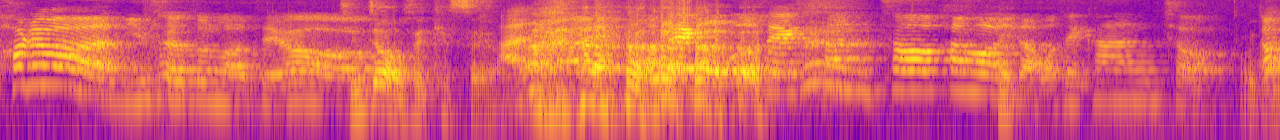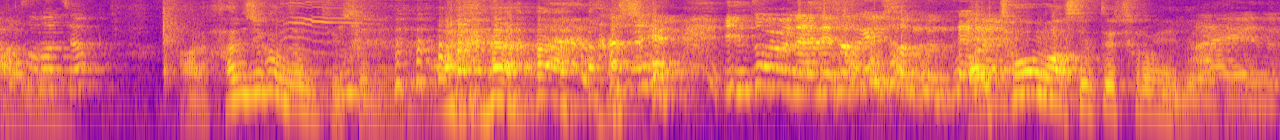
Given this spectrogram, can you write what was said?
화려한 인사였던 것 같아요. 진짜 어색했어요. 아니, 아니 어색 어색한 척한 겁니다. 어색한 척. 깜짝 아, 속았죠? 아, 한 시간 정도 있었는데. 사실 인터뷰 내내 정해졌는데. 아, 처음 왔을 때처럼 얘기를 아, 하고. 얘도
